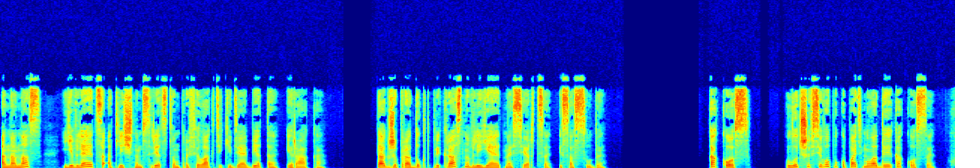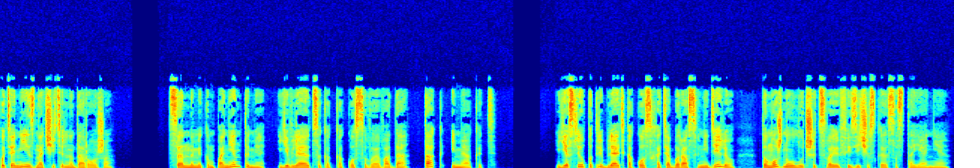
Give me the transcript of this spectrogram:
Ананас является отличным средством профилактики диабета и рака. Также продукт прекрасно влияет на сердце и сосуды. Кокос. Лучше всего покупать молодые кокосы, хоть они и значительно дороже. Ценными компонентами являются как кокосовая вода, так и мякоть. Если употреблять кокос хотя бы раз в неделю, то можно улучшить свое физическое состояние.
